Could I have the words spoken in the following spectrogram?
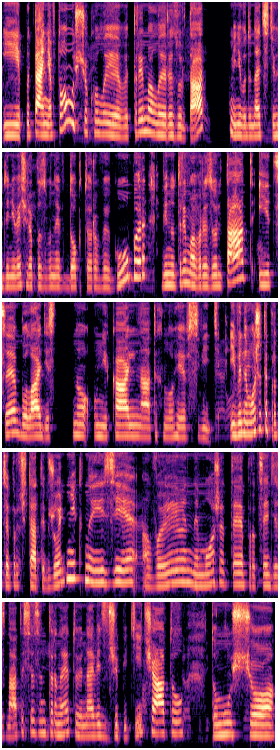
І питання в тому, що коли ви отримали результат, Мені в 11 годині вечора позвонив доктор Вигубер, він отримав результат, і це була дійс- абсолютно унікальна технологія в світі. І ви не можете про це прочитати в жодній книзі, ви не можете про це дізнатися з інтернету і навіть з GPT-чату, тому що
